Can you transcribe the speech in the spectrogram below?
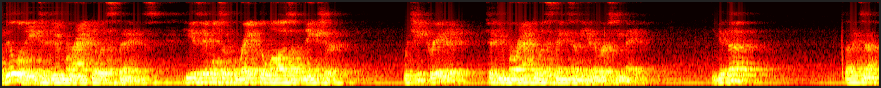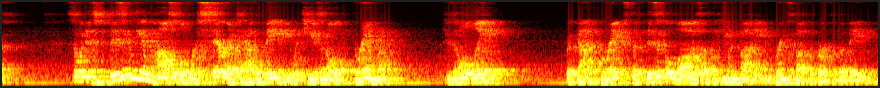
ability to do miraculous things. He is able to break the laws of nature, which he created, to do miraculous things in the universe he made. You get that? Does that make sense? So it is physically impossible for Sarah to have a baby when she is an old grandma. She's an old lady. But God breaks the physical laws of the human body and brings about the birth of a baby.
